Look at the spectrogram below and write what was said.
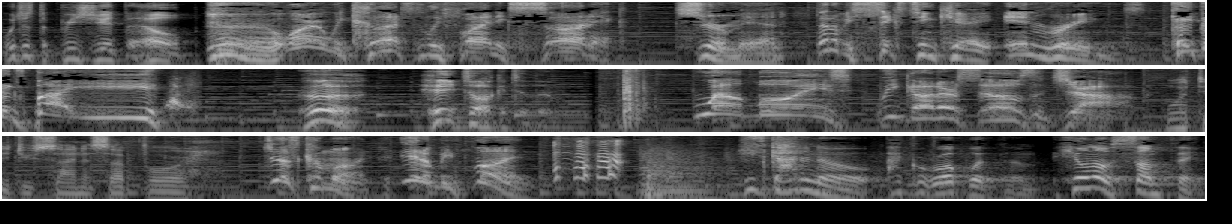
we just appreciate the help. Why are we constantly finding Sonic? Sure, man, that'll be 16k in rings. Okay, thanks, bye! Ugh, hate talking to them. Well, boys, we got ourselves a job. What did you sign us up for? Just come on, it'll be fun. He's gotta know. I grew up with him. He'll know something.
